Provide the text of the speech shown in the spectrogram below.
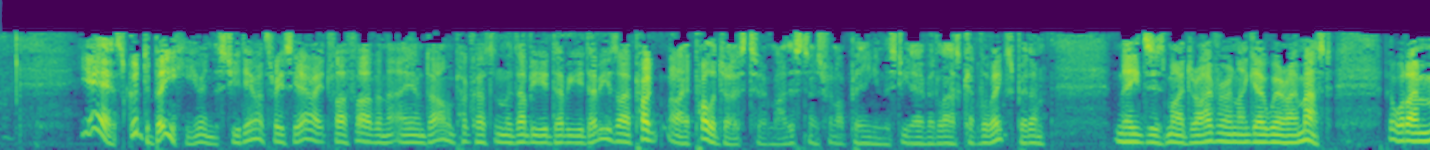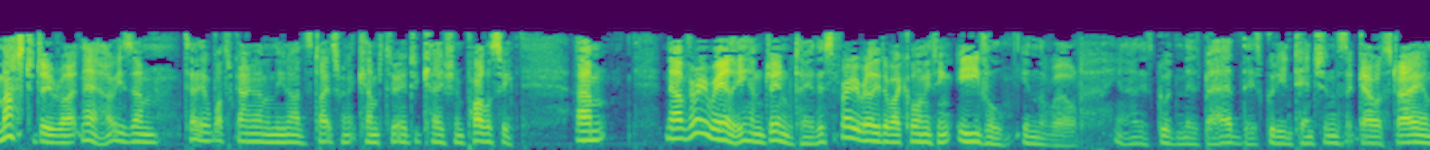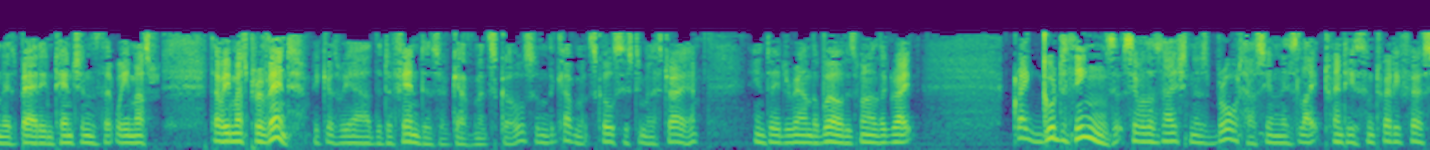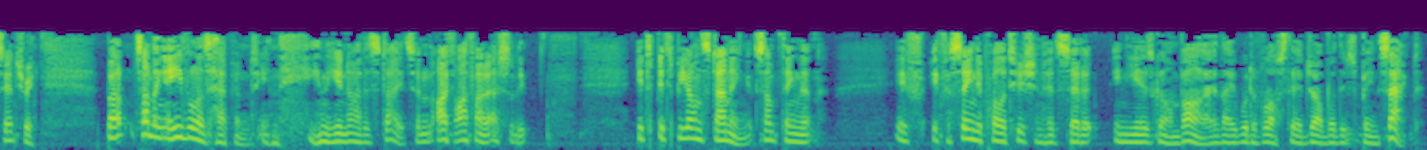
Yeah, it's good to be here in the studio at 3CR 855 on the AM dial and podcast on the WWWs. I, I apologise to my listeners for not being in the studio over the last couple of weeks, but um, needs is my driver and I go where I must. But what I must do right now is um, tell you what's going on in the United States when it comes to education policy. Um, now, very rarely, and Jean will tell you this, very rarely do I call anything evil in the world. You know, there's good and there's bad. There's good intentions that go astray, and there's bad intentions that we must that we must prevent because we are the defenders of government schools, and the government school system in Australia, indeed around the world, is one of the great great good things that civilization has brought us in this late 20th and 21st century. But something evil has happened in in the United States, and I, I find it absolutely it's it's beyond stunning. It's something that if if a senior politician had said it in years gone by, they would have lost their job or they'd been sacked.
